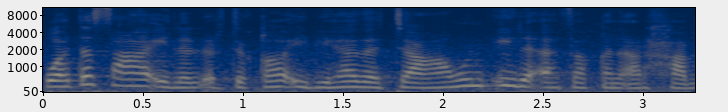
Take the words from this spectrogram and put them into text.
وتسعى إلى الارتقاء بهذا التعاون إلى آفاق أرحب.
